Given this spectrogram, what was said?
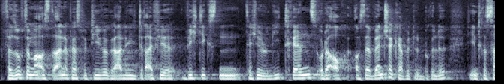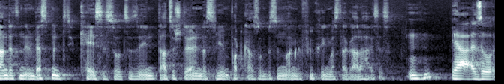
Versuch doch mal aus deiner Perspektive gerade die drei, vier wichtigsten Technologietrends oder auch aus der Venture Capital Brille die interessantesten Investment Cases so zu sehen, darzustellen, dass wir hier im Podcast so ein bisschen mal ein Gefühl kriegen, was da gerade heiß ist. Mhm. Ja, also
